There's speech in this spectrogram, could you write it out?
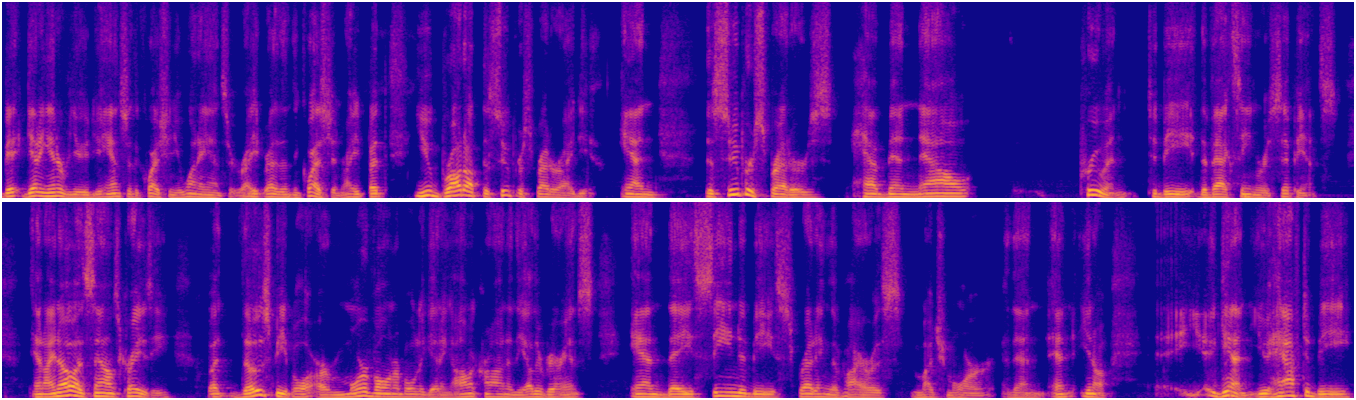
getting interviewed, you answer the question you want to answer, right? Rather than the question, right? But you brought up the super spreader idea. And the super spreaders have been now proven to be the vaccine recipients. And I know it sounds crazy, but those people are more vulnerable to getting Omicron and the other variants. And they seem to be spreading the virus much more than, and, you know, again, you have to be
